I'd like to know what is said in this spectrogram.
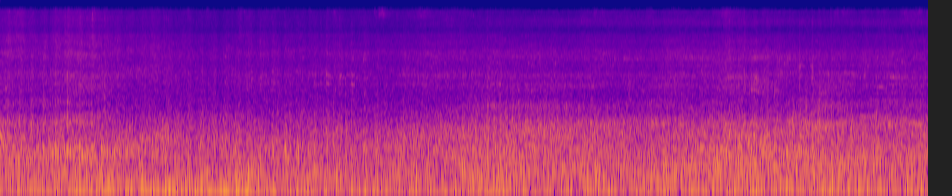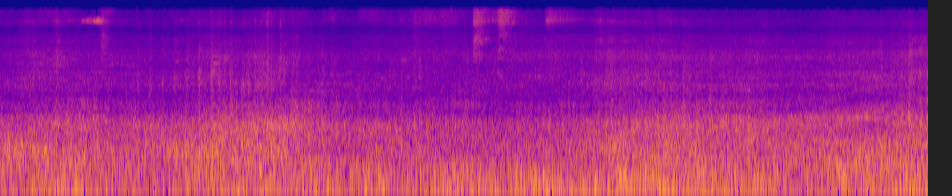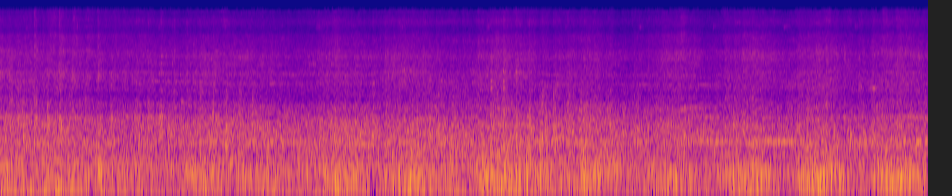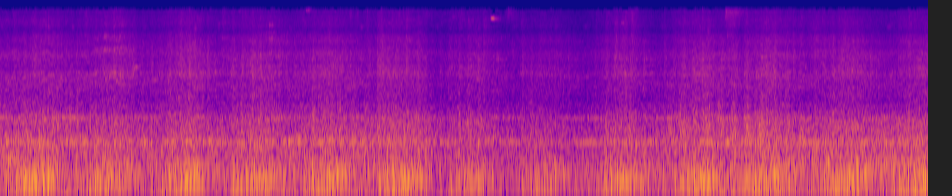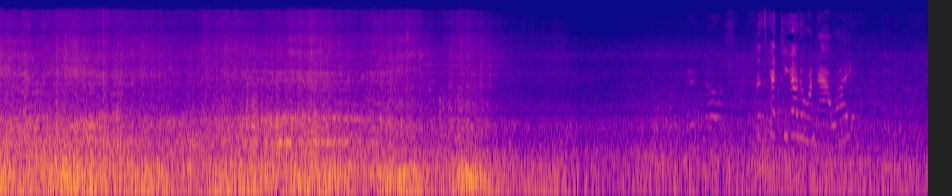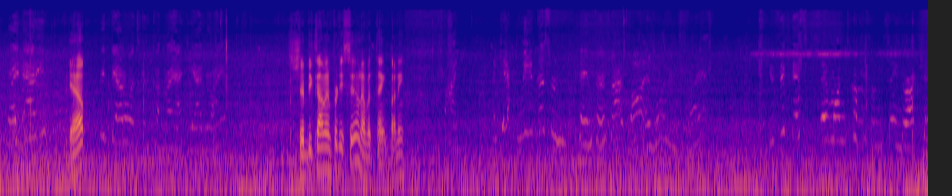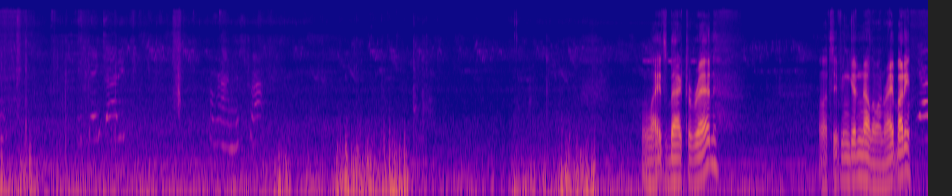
There it goes. Let's catch the other one now, right? Right, Daddy? Yep. I think the other one's gonna come right at the end, right? Should be coming pretty soon, I would think, buddy. Fine. I can't believe this one came first. I thought it wasn't, right? You think this same one's coming from the same direction? You think, Daddy? Come around this track? Lights back to red. Let's see if we can get another one, right, buddy? Yeah,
